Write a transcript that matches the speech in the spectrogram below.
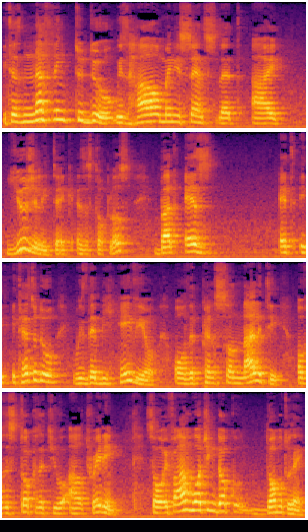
it has nothing to do with how many cents that I usually take as a stop loss, but as it, it, it, has to do with the behavior or the personality of the stock that you are trading. So if I'm watching Domo today,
